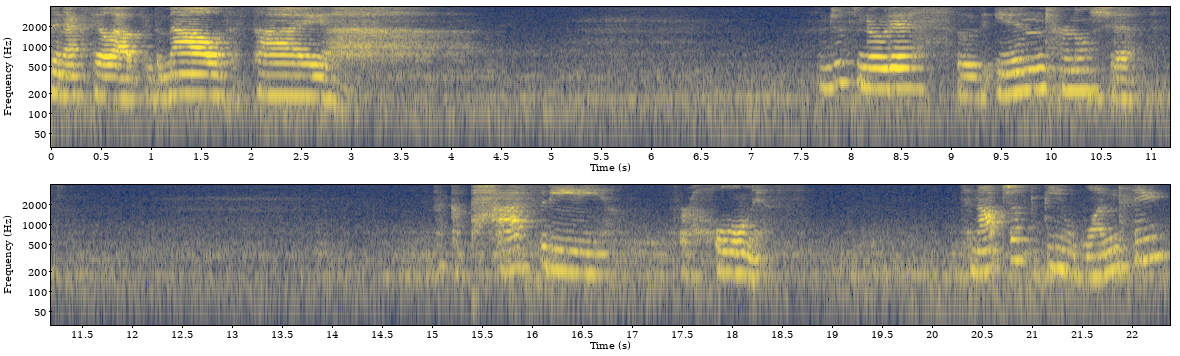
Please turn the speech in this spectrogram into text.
And an exhale out through the mouth, a sigh. And just notice those internal shifts. That capacity for wholeness. To not just be one thing,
